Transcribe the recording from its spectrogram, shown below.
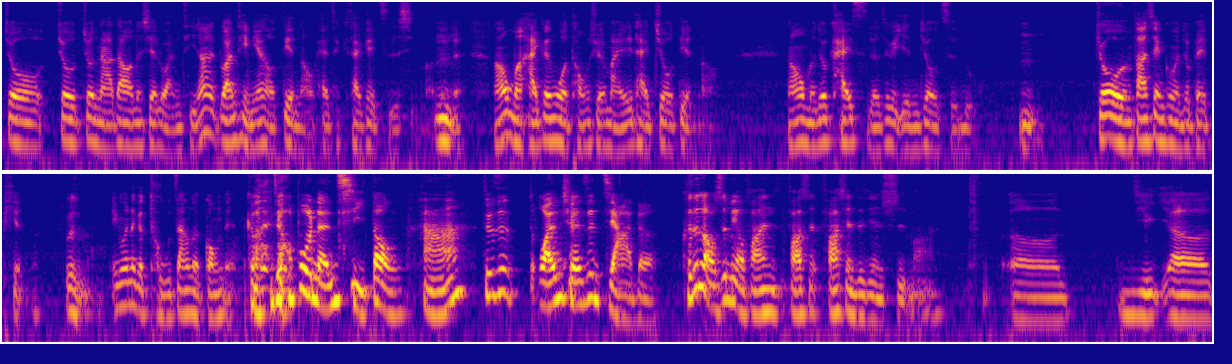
就就就拿到那些软体，那软体你要有电脑才才可以执行嘛，对不对？然后我们还跟我同学买了一台旧电脑，然后我们就开始了这个研究之路。嗯，结果我们发现根本就被骗了。为什么？因为那个图章的功能根本就不能启动啊，就是完全是假的。可是老师没有发现发现发现这件事吗？呃，你呃。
